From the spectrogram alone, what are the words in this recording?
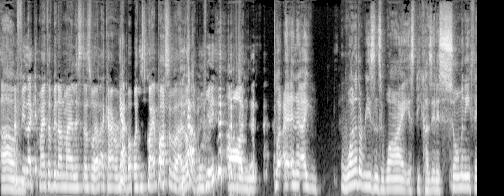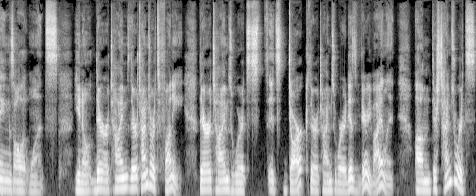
um, I feel like it might have been on my list as well. I can't remember, yeah. but it's quite possible. I love yeah. that movie. um, but I, and I one of the reasons why is because it is so many things all at once. You know, there are times there are times where it's funny. There are times where it's it's dark. There are times where it is very violent. Um, there's times where it's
